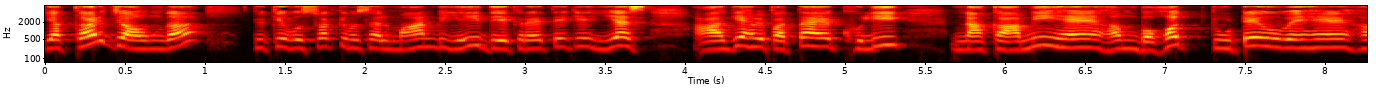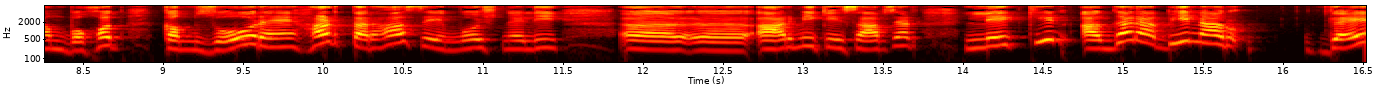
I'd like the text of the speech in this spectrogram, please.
یا کر جاؤں گا کیونکہ اس وقت کے مسلمان بھی یہی دیکھ رہے تھے کہ یس، آگے ہمیں پتہ ہے کھلی ناکامی ہے، ہم بہت ٹوٹے ہوئے ہیں، ہم بہت کمزور ہیں، ہر طرح سے ایموشنلی آرمی کے حساب سے۔ لیکن اگر ابھی نہ گئے،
